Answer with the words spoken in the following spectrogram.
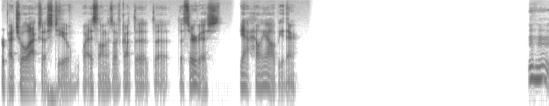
perpetual access to, as long as I've got the the the service, yeah, hell yeah, I'll be there. Mm-hmm.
